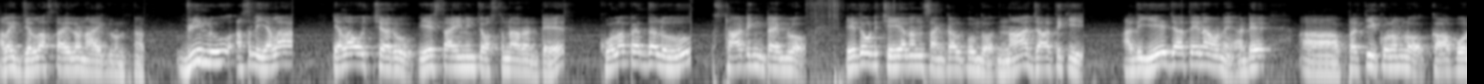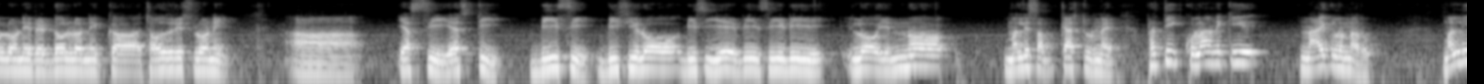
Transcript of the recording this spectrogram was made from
అలాగే జిల్లా స్థాయిలో నాయకులు ఉంటున్నారు. వీళ్ళు అసలు ఎలా ఎలా వచ్చారు? ఏ స్థాయి నుంచి వస్తున్నారు అంటే కుల పెద్దలు స్టార్టింగ్ టైంలో ఏదో ఒకటి చేయాలన్న సంకల్పంతో నా జాతికి అది ఏ జాతి అయినా ఉన్నాయి. అంటే ప్రతి కులంలో కాపోల్లోని రెడ్డోల్లోని క- చౌదరీస్లోని ఎస్సీ ఎస్టీ బీసీ బీసీలో బీసీఏ బీసీడీలో ఎన్నో మళ్ళీ సబ్ క్యాస్టులు ఉన్నాయి. ప్రతి కులానికి నాయకులు ఉన్నారు మళ్ళీ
